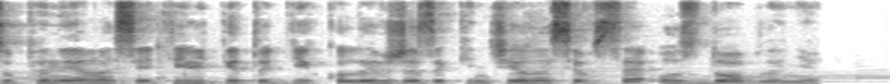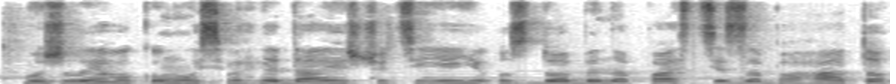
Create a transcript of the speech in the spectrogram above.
Зупинилася тільки тоді, коли вже закінчилося все оздоблення. Можливо, комусь виглядає, що цієї оздоби на пасті забагато,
